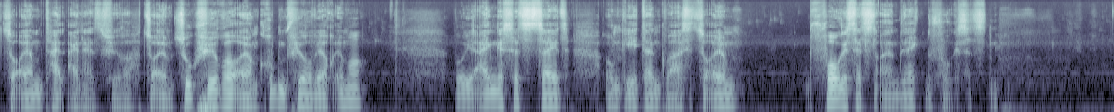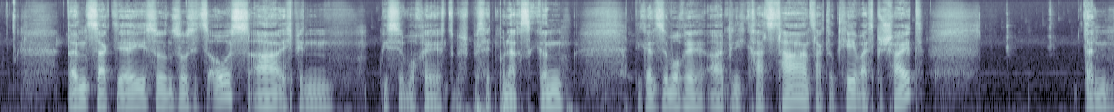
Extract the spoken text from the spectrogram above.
zu eurem Teileinheitsführer, zu eurem Zugführer, eurem Gruppenführer, wie auch immer, wo ihr eingesetzt seid und geht dann quasi zu eurem Vorgesetzten, eurem direkten Vorgesetzten. Dann sagt ihr, hey, so und so sieht's aus. Ah, ich bin diese Woche zum Beispiel seit Monats gegangen. Die ganze Woche ah, bin ich gerade da und sagt, okay, weiß Bescheid. Dann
